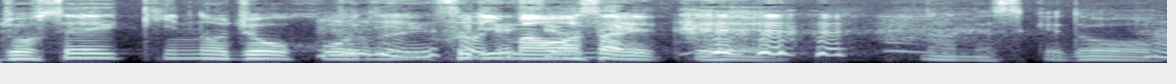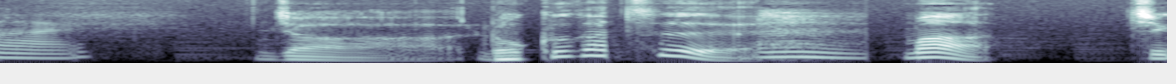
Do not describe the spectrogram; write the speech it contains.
助成金の情報に 振り回されて なんですけどはい。じゃあ6月、うん。まあ違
